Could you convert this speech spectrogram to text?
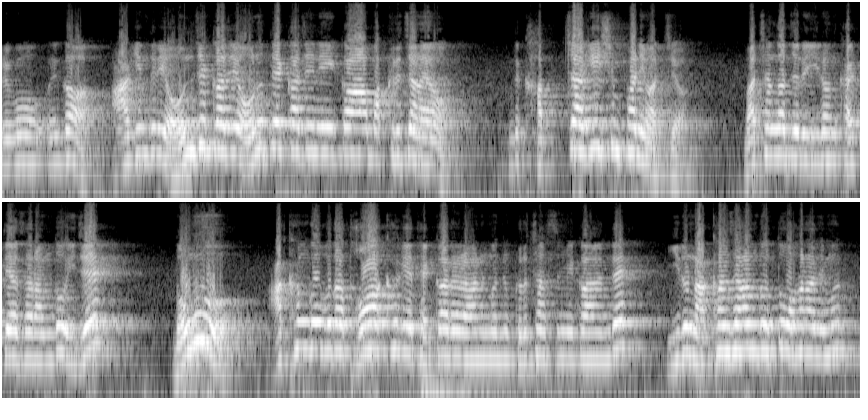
그리고 그러니까 악인들이 언제까지 어느 때까지니까 막 그랬잖아요. 근데 갑자기 심판이 왔죠. 마찬가지로 이런 갈대아 사람도 이제 너무 악한 것보다 더 악하게 대가를 하는 건 좀 그렇지 않습니까? 하는데 이런 악한 사람도 또 하나님은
